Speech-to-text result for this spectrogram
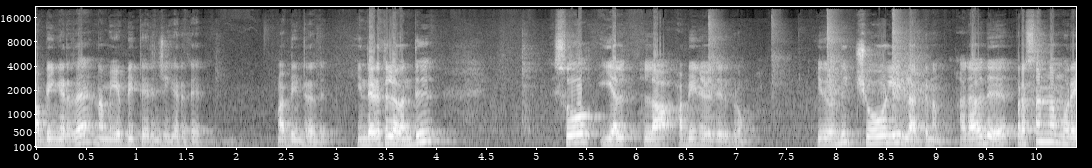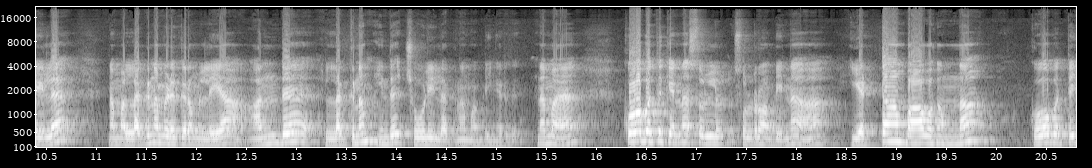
அப்படிங்கிறத நம்ம எப்படி தெரிஞ்சுக்கிறது அப்படின்றது. இந்த இடத்துல வந்து சோ எல் லா அப்படின்னு எழுதியிருக்கிறோம். இது வந்து சோழி லக்னம். அதாவது பிரசன்ன முறையில் நம்ம லக்னம் எடுக்கிறோம் இல்லையா? அந்த லக்னம் இந்த சோழி லக்னம் அப்படிங்கிறது. நம்ம கோபத்துக்கு என்ன சொல் சொல்கிறோம் அப்படின்னா எட்டாம் பாவகம்னா கோபத்தை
